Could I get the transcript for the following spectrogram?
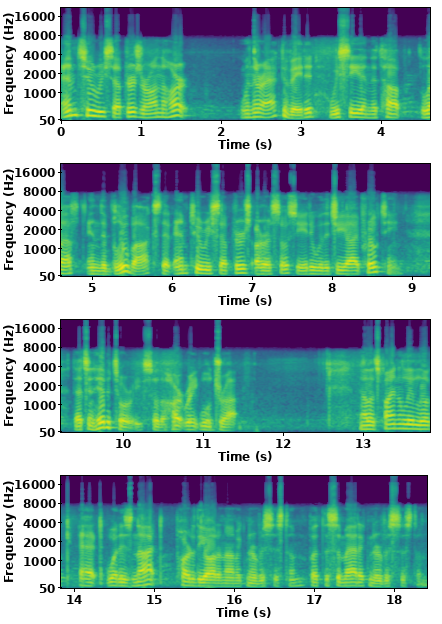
M2 receptors are on the heart. When they're activated, we see in the top left in the blue box that M2 receptors are associated with a GI protein. That's inhibitory, so the heart rate will drop. Now let's finally look at what is not part of the autonomic nervous system, but the somatic nervous system.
